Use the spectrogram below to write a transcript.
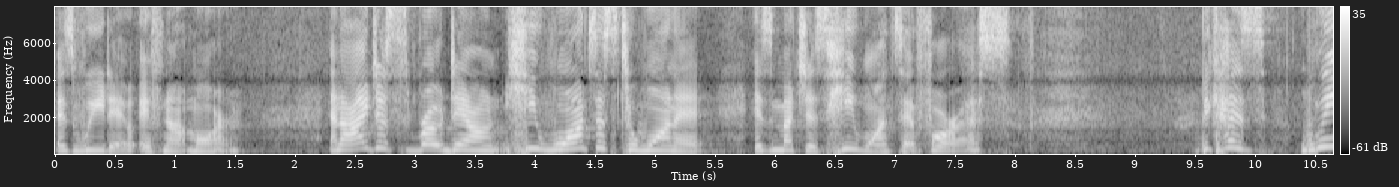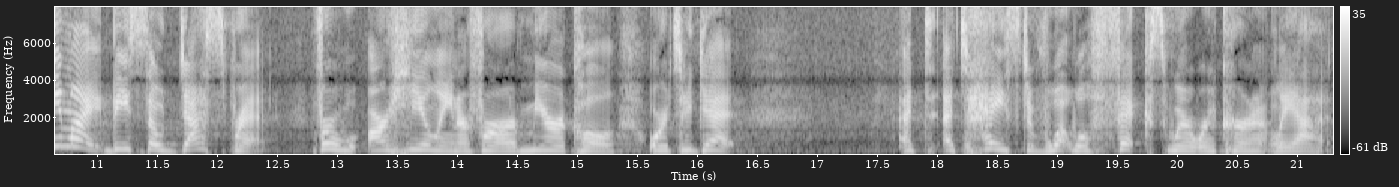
as we do, if not more. And I just wrote down, He wants us to want it as much as He wants it for us. Because we might be so desperate for our healing or for our miracle or to get a, a taste of what will fix where we're currently at.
